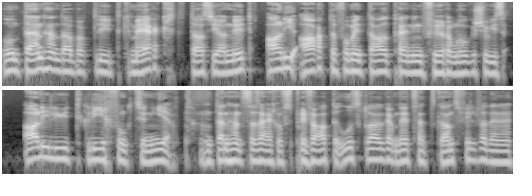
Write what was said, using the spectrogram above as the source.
Und dann haben aber die Leute gemerkt, dass ja nicht alle Arten von Mentaltraining für logischerweise alle Leute gleich funktioniert. Und dann haben sie das eigentlich aufs Private ausgelagert. Und jetzt hat ganz viele von diesen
